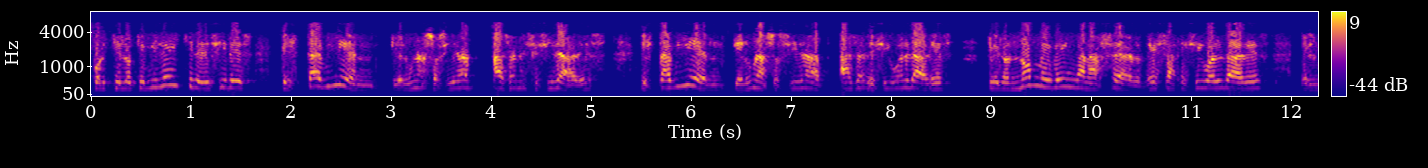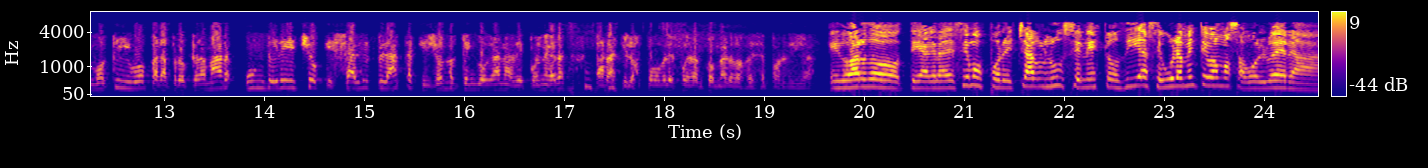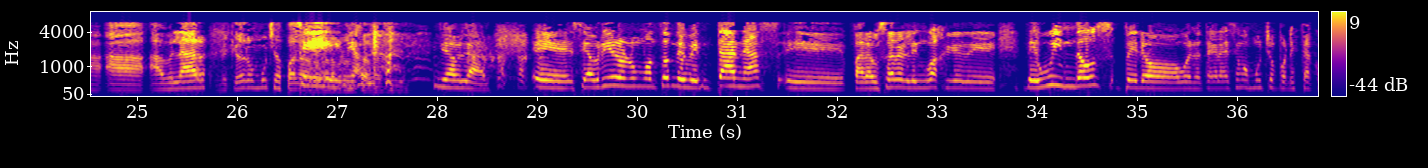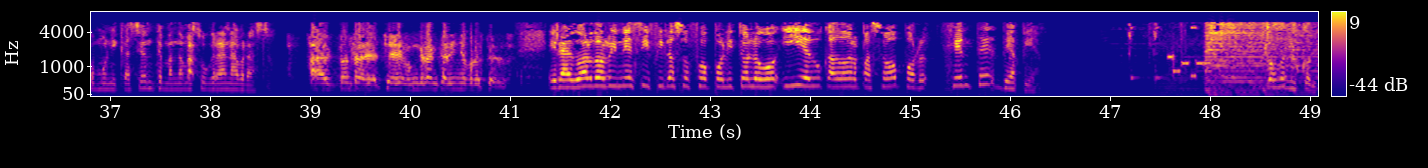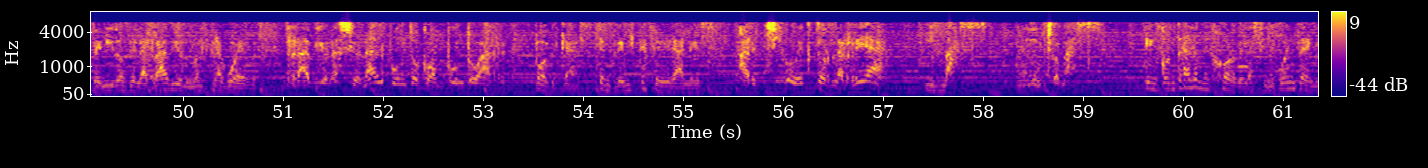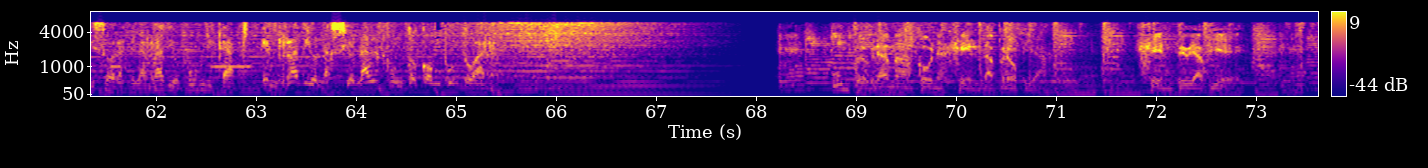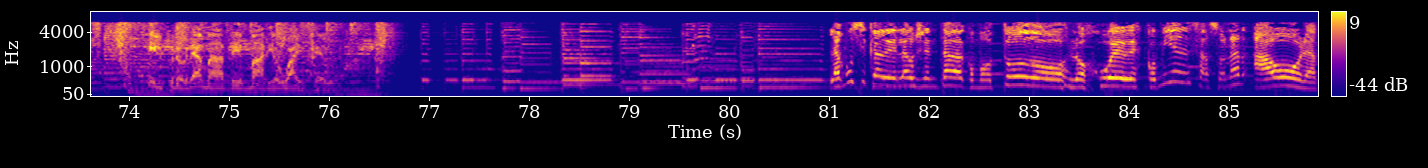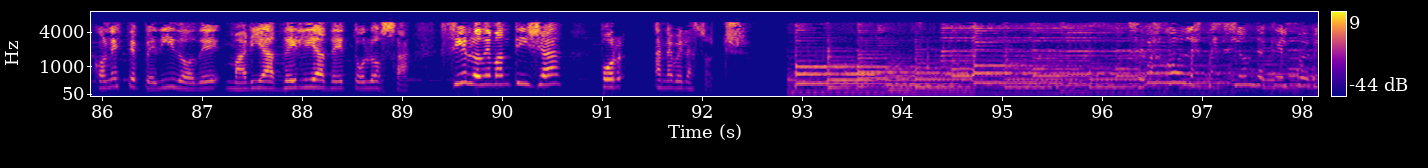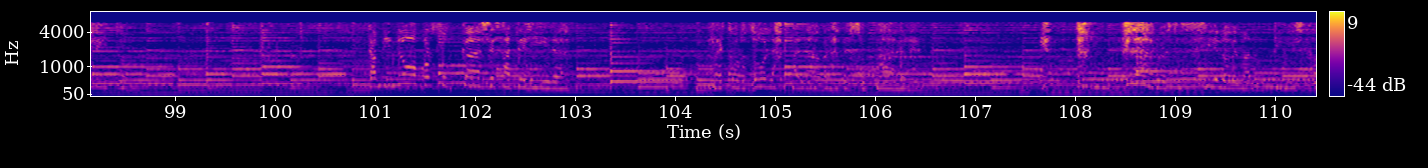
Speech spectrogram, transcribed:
Porque lo que mi ley quiere decir es, está bien que en una sociedad haya necesidades, está bien que en una sociedad haya desigualdades, pero no me vengan a hacer de esas desigualdades el motivo para proclamar un derecho que sale plata que yo no tengo ganas de poner para que los pobres puedan comer dos veces por día. Eduardo, te agradecemos por echar luz en estos días. Seguramente vamos a volver a, hablar. Me quedaron muchas palabras para preguntar. Ni hablar. Eh, se abrieron un montón de ventanas eh, para usar el lenguaje de, de, Windows, pero bueno, te agradecemos mucho por esta comunicación. Te mandamos un gran abrazo. Al contrario, un gran cariño para ustedes. Era Eduardo Rinesi, filósofo, politólogo y educador, pasó por gente de a pie. Todos los contenidos de la radio en nuestra web, radionacional.com.ar. Podcast, entrevistas federales, archivo Héctor Larrea y más, mucho más. Encontrá lo mejor de las 50 emisoras de la radio pública en radionacional.com.ar. Un programa con agenda propia. Gente de a pie. El programa de Mario Weinfeld. La música de la ahuyentada, como todos los jueves, comienza a sonar ahora con este pedido de María Delia de Tolosa. Cielo de Mantilla por Anabela Soch. Calles ateridas. Recordó las palabras de su padre. Es tan claro ese cielo de mantilla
